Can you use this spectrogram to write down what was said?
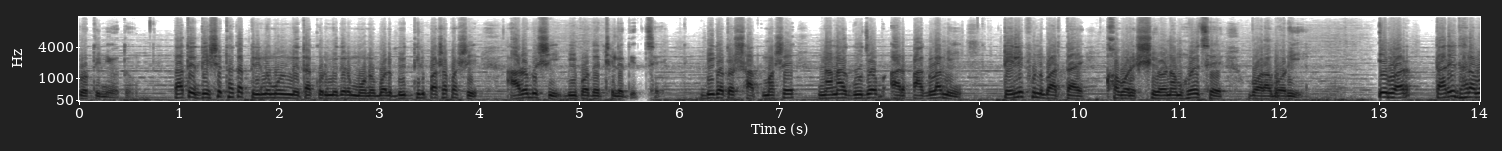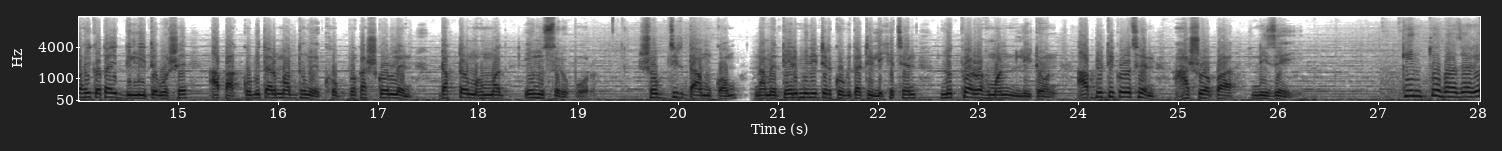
প্রতিনিয়ত। তাতে দেশে থাকা তৃণমূল নেতাকর্মীদের মনোবল বৃদ্ধির পাশাপাশি আরও বেশি বিপদে ঠেলে দিচ্ছে। বিগত সাত মাসে নানা গুজব আর পাগলামি টেলিফোন বার্তায় খবরের শিরোনাম হয়েছে বরাবরই। এবার তারই ধারাবাহিকতায় দিল্লিতে বসে আপা কবিতার মাধ্যমে ক্ষোভ প্রকাশ করলেন ডক্টর মোহাম্মদ ইউনুসের উপর। সবজির দাম কম নামে দেড় মিনিটের কবিতাটি লিখেছেন লুৎফর রহমান লিটন। আবৃত্তি করেছেন হাসু আপা নিজেই। কিন্তু বাজারে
